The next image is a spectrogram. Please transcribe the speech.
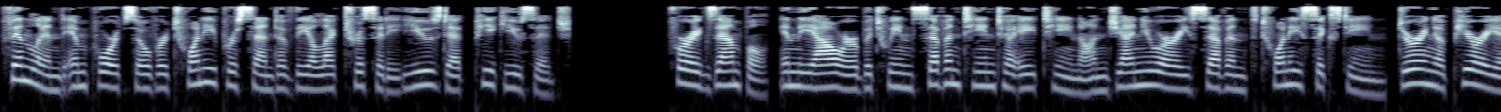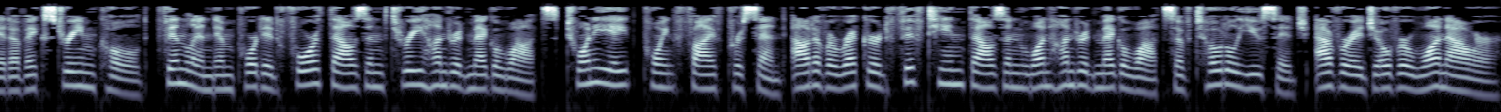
Finland imports over 20% of the electricity used at peak usage. For example, in the hour between 17 to 18 on January 7, 2016, during a period of extreme cold, Finland imported 4,300 megawatts (28.5%) out of a record 15,100 megawatts of total usage, average over 1 hour.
